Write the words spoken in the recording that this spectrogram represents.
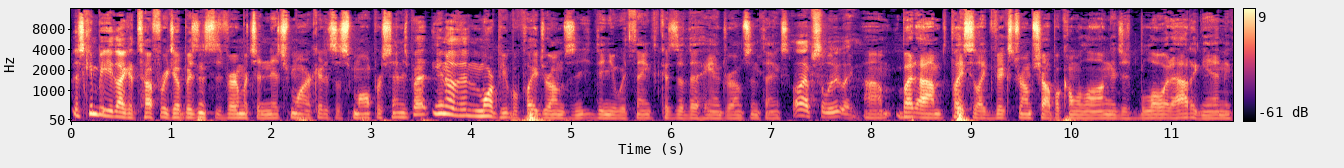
This can be like a tough retail business. It's very much a niche market. It's a small percentage, but you know, the more people play drums than than you would think because of the hand drums and things. Oh, absolutely. Um, but um, places like Vic's Drum Shop will come along and just blow it out again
